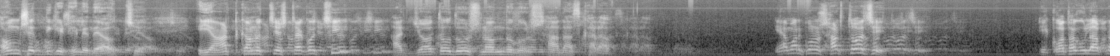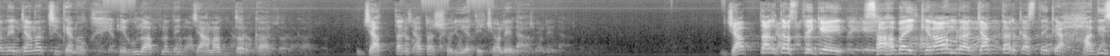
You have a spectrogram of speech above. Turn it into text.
ধ্বংসের দিকে ঠেলে দেওয়া হচ্ছে। এই আটকানোর চেষ্টা করছি, আর যত দোষ নন্দ ঘোষ, সাদাস খারাপ। এ আমার কোনো স্বার্থ আছে? এই কথাগুলো আপনাদের জানাচ্ছি কেন? এগুলো আপনাদের জানার দরকার। যাত্রার কথা শরিয়াতে চলে না। যাত্রার কাছ থেকে সাহাবাই কেরামরা যাত্রার কাছ থেকে হাদিস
